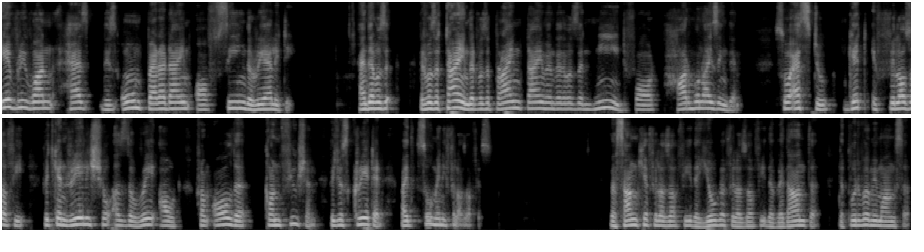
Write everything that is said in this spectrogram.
everyone has this own paradigm of seeing the reality. And there was there was a time, that was a prime time when there was a need for harmonizing them. So as to get a philosophy which can really show us the way out from all the confusion which was created by so many philosophies. The Sankhya philosophy, the Yoga philosophy, the Vedanta, the Purva Mimamsa,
